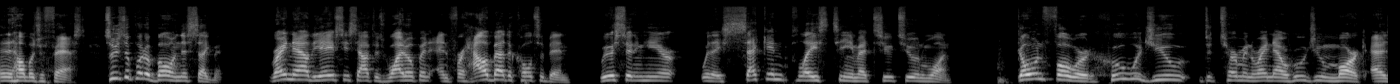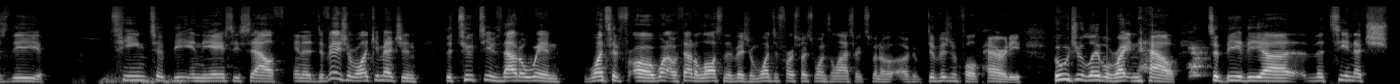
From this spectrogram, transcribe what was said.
and it humbles you fast. So just to put a bow in this segment, right now the AFC South is wide open. And for how bad the Colts have been, we are sitting here with a second place team at two, two, and one. Going forward, who would you determine right now? Who would you mark as the team to be in the AFC South in a division where, like you mentioned, the two teams without a win once it or one without a loss in the division, one's in first place, one's in last place. It's been a, a, division full of parity. Who would you label right now to be the uh the team that sh-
